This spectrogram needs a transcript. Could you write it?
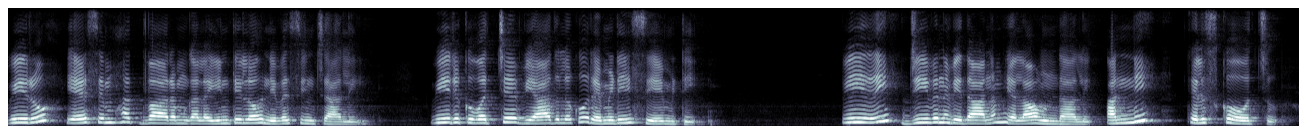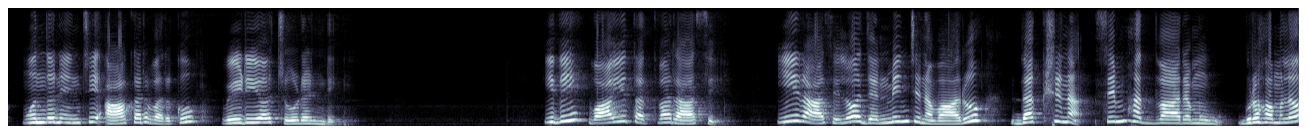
వీరు ఏ సింహద్వారం గల ఇంటిలో నివసించాలి? వీరికి వచ్చే వ్యాధులకు రెమెడీస్ ఏమిటి? వీరి జీవన విధానం ఎలా ఉండాలి? అన్నీ తెలుసుకోవచ్చు. ముందు నుంచి ఆఖరి వరకు వీడియో చూడండి. ఇది వాయుతత్వ రాశి. ఈ రాశిలో జన్మించిన వారు దక్షిణ సింహద్వారము గృహములో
